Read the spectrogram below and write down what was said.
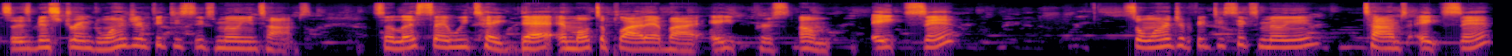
So it's been streamed 156 million times. So let's say we take that and multiply that by eight per, um eight cent. So 156 million times eight cent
